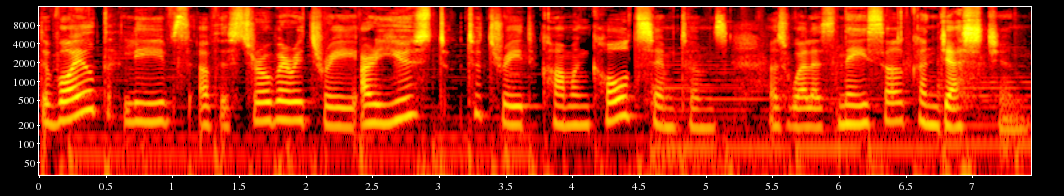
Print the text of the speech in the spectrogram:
The boiled leaves of the strawberry tree are used to treat common cold symptoms as well as nasal congestion.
